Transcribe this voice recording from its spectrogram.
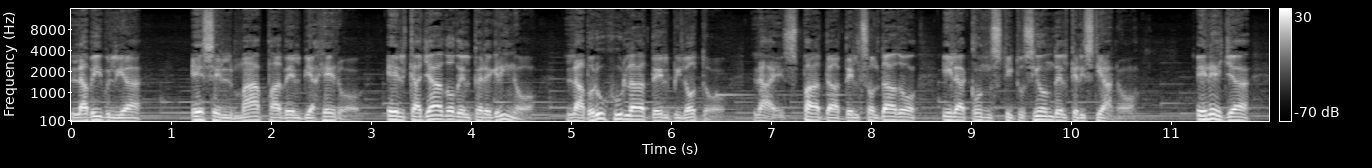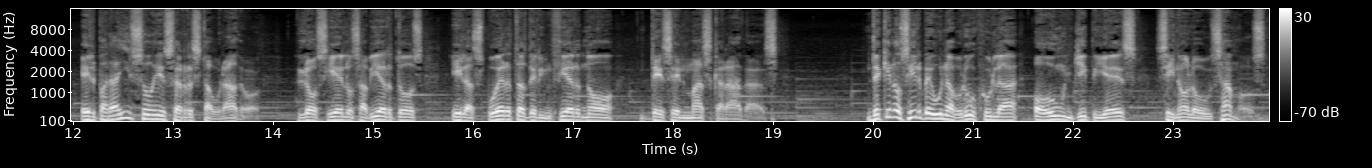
la Biblia es el mapa del viajero, el callado del peregrino, la brújula del piloto, la espada del soldado y la constitución del cristiano. En ella, el paraíso es restaurado, los cielos abiertos y las puertas del infierno desenmascaradas. ¿De qué nos sirve una brújula o un GPS si no lo usamos?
